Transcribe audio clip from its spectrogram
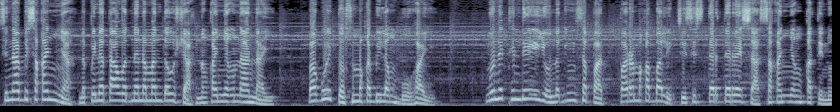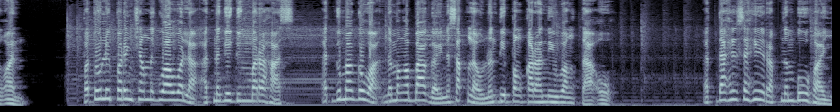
Sinabi sa kanya na pinatawad na naman daw siya ng kanyang nanay bago ito sumakabilang buhay. Ngunit hindi iyon naging sapat para makabalik si Sister Teresa sa kanyang katinuan. Patuloy pa rin siyang nagwawala at nagiging marahas at gumagawa ng mga bagay na saklaw ng di pangkaraniwang tao. At dahil sa hirap ng buhay,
